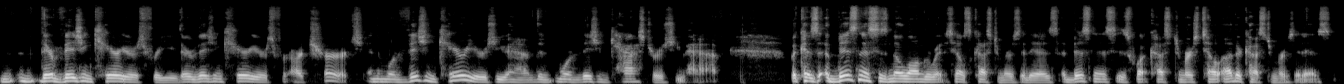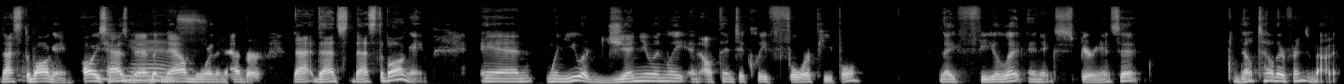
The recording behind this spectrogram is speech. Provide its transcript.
They're vision carriers for you. They're vision carriers for our church. And the more vision carriers you have, the more vision casters you have because a business is no longer what it tells customers it is. A business is what customers tell other customers it is. That's the ball game. Always has yes. been, but now more than ever, that that's that's the ball game. And when you are genuinely and authentically for people, they feel it and experience it. They'll tell their friends about it,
